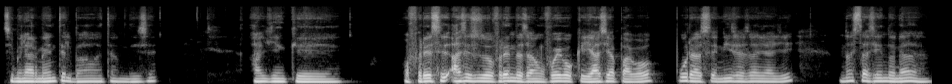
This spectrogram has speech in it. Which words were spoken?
Similarmente, el Bhagavatam dice, alguien que ofrece, hace sus ofrendas a un fuego que ya se apagó, puras cenizas hay allí, no está haciendo nada,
